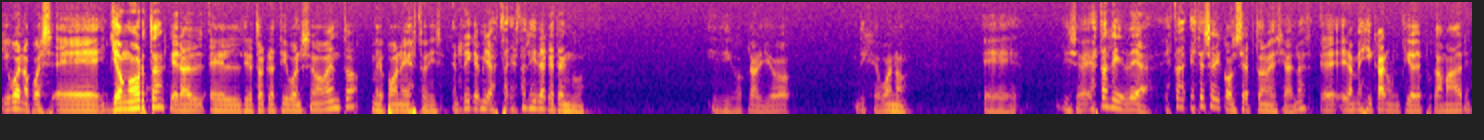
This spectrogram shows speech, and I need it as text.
Y bueno, pues eh, John Horta, que era el, director creativo en ese momento, me pone esto. dice, Enrique, mira, esta, esta es la idea que tengo y digo, claro, yo dije, bueno, eh, dice, esta es la idea, este es el concepto, me decía, ¿no? Eh, era mexicano, un tío de puta madre.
